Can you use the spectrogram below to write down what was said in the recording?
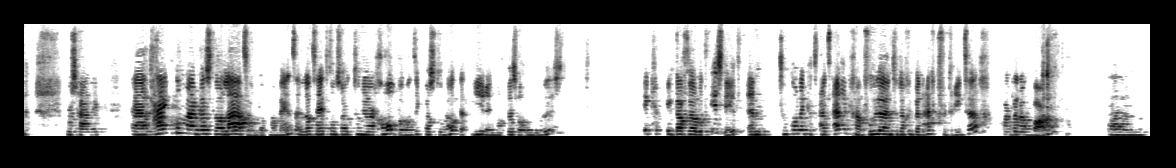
Waarschijnlijk. Uh, hij kon mij best wel laten op dat moment. En dat heeft ons ook toen heel erg geholpen. Want ik was toen ook hierin nog best wel onbewust. Ik, ik dacht wel, wat is dit? En toen kon ik het uiteindelijk gaan voelen. En toen dacht ik, ik ben eigenlijk verdrietig. Maar ik ben ook bang. Um,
